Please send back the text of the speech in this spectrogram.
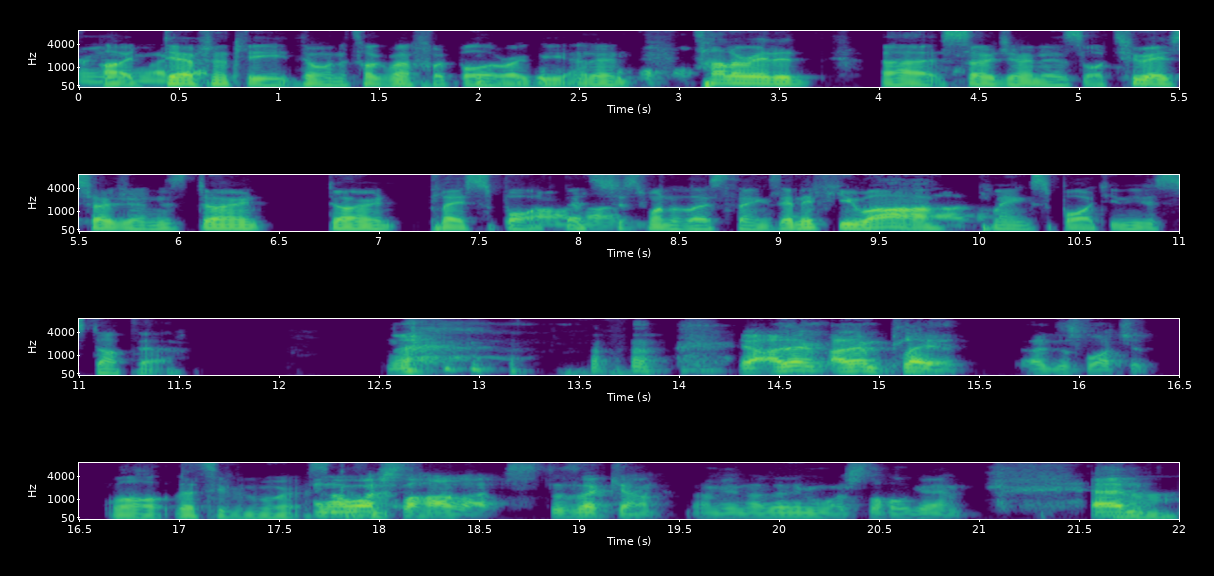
or I like that. definitely don't want to talk about football or rugby. I don't tolerated uh, sojourners or two age sojourners don't don't play sport. Oh, That's no. just one of those things. And if you are No, no. playing sport, you need to stop that. yeah, I don't. I don't play it. I just watch it, Well, that's even worse. and I watch the highlights. Does that count? I mean, I don't even watch the whole game. And. Um,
